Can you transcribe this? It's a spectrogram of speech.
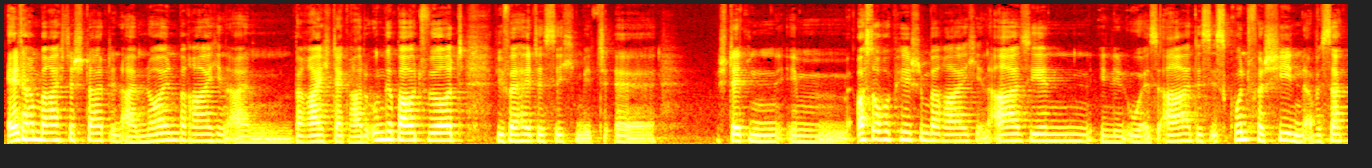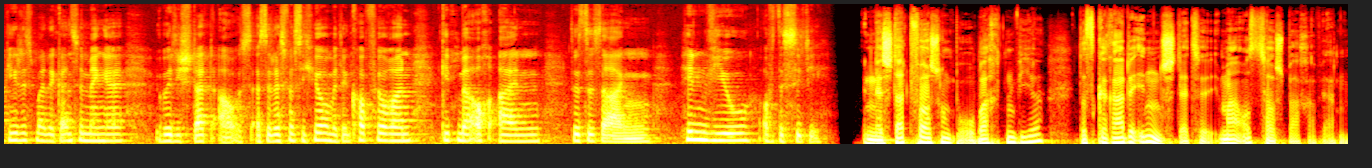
älteren Bereich der Stadt, in einem neuen Bereich, in einem Bereich, der gerade umgebaut wird? Wie verhält es sich mit äh, Städten im osteuropäischen Bereich, in Asien, in den USA? Das ist grundverschieden, aber es sagt jedes Mal eine ganze Menge über die Stadt aus. Also das, was ich höre mit den Kopfhörern, gibt mir auch ein sozusagen Hinview of the City. In der Stadtforschung beobachten wir, dass gerade Innenstädte immer austauschbarer werden.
